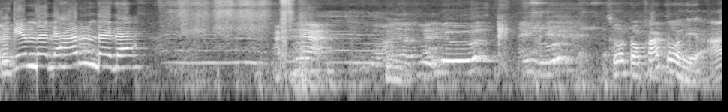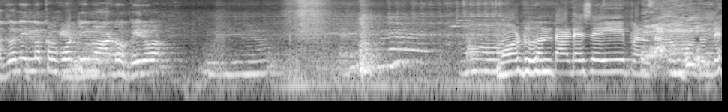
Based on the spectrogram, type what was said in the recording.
તો કેમ દાદા? સારું ને દાદા? છોટો ખાતો છે. આ જો ની લખણ ખોટી નો આડો કર્યો. મોઢું હંતાડે છે ઈ પણ તારું મોઢું દે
